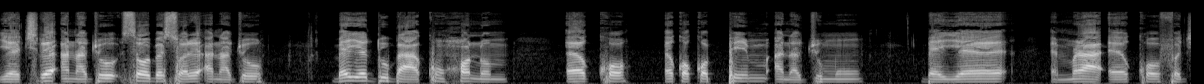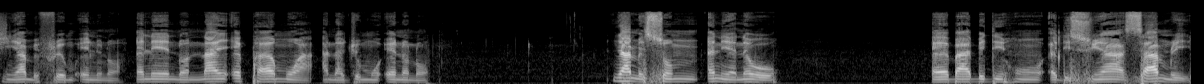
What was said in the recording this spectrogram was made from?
yɛkyerɛ anadwo sɛ wobɛsɔre anadwo bɛyɛ du baako hɔnom ɛkɔ ɛkɔkɔpem anadwo mu bɛyɛ mmerɛ a ɛkɔ fagyi nyamefrɛ mu ɛnu no ɛne nɔnan ɛpaa mu a anadwo mu ɛnu no. nyamesom ne ɛne wo ɛreba abɛdi ho adesua saa mmerɛ yi.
